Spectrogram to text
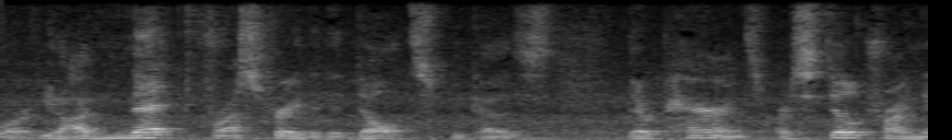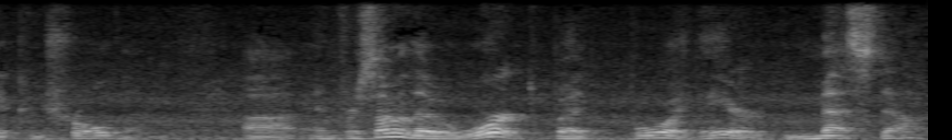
or you know, I've met frustrated adults because their parents are still trying to control them. Uh, and for some of them, it worked, but boy, they are messed up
